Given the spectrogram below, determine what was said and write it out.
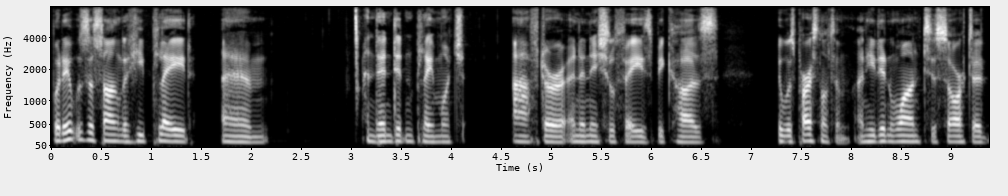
but it was a song that he played um, and then didn't play much after an initial phase because it was personal to him, and he didn't want to sort of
